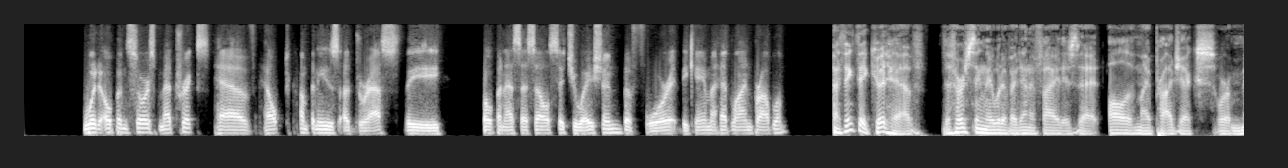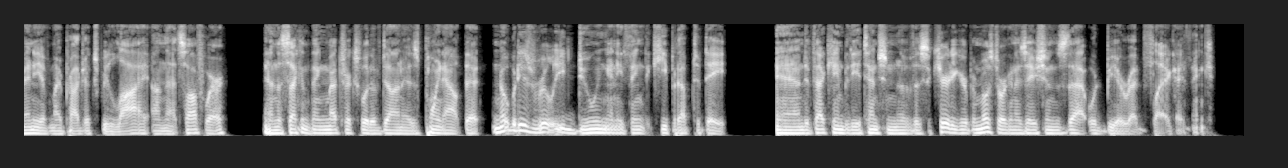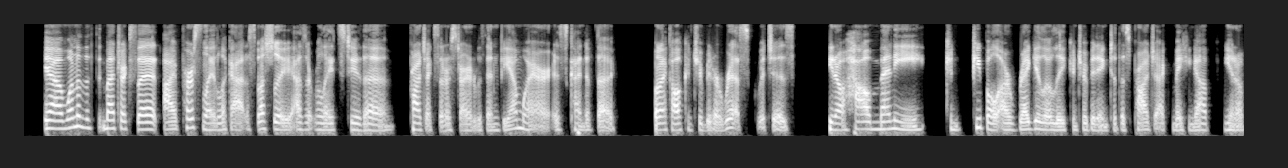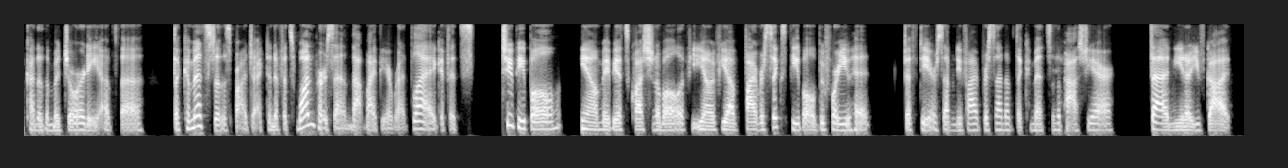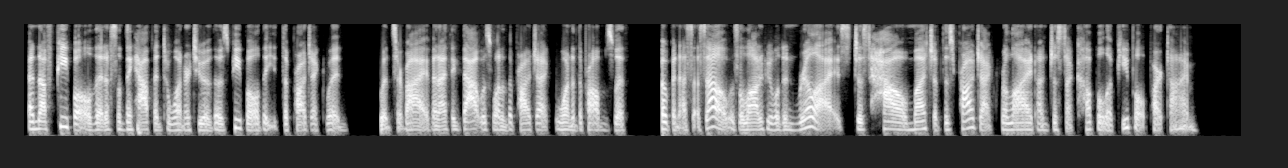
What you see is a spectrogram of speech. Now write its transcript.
Would open source metrics have helped companies address the OpenSSL situation before it became a headline problem? I think they could have. The first thing they would have identified is that all of my projects or many of my projects rely on that software. And the second thing metrics would have done is point out that nobody's really doing anything to keep it up to date. And if that came to the attention of a security group in most organizations, that would be a red flag, I think. Yeah, one of the th- metrics that I personally look at, especially as it relates to the projects that are started within VMware, is kind of the what I call contributor risk, which is you know how many con- people are regularly contributing to this project, making up you know kind of the majority of the the commits to this project. And if it's one person, that might be a red flag. If it's two people, you know maybe it's questionable. If you know if you have five or six people before you hit 50 or 75 percent of the commits in the past year then you know you've got enough people that if something happened to one or two of those people that the project would would survive and i think that was one of the project one of the problems with OpenSSL was a lot of people didn't realize just how much of this project relied on just a couple of people part time.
